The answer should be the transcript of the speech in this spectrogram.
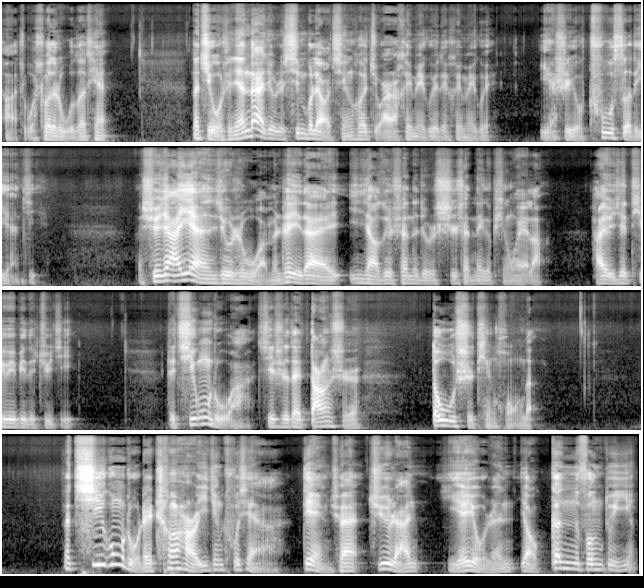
啊！我说的是武则天。那九十年代就是《新不了情》和《九二黑玫瑰》的黑玫瑰，也是有出色的演技。薛家燕就是我们这一代印象最深的就是《食神》那个评委了，还有一些 TVB 的剧集。这七公主啊，其实在当时都是挺红的。那七公主这称号一经出现啊，电影圈居然也有人要跟风对应。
